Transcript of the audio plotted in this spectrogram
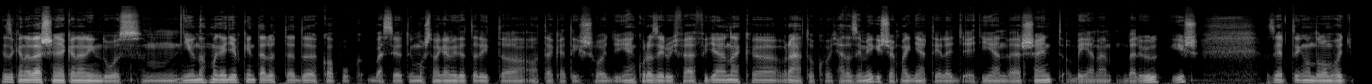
Ezeken a versenyeken elindulsz. Mm, nyílnak meg egyébként előtted kapuk. Beszéltünk, most megemlítetted itt a, a teket is, hogy ilyenkor azért úgy felfigyelnek rátok, hogy hát azért mégiscsak megnyertél egy, egy ilyen versenyt a BMM belül is. Azért én gondolom, hogy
